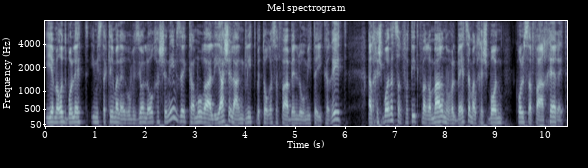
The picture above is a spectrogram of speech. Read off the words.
יהיה מאוד בולט אם מסתכלים על האירוויזיון לאורך השנים, זה כאמור העלייה של האנגלית בתור השפה הבינלאומית העיקרית. על חשבון הצרפתית כבר אמרנו, אבל בעצם על חשבון כל שפה אחרת.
